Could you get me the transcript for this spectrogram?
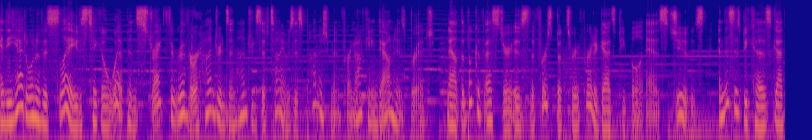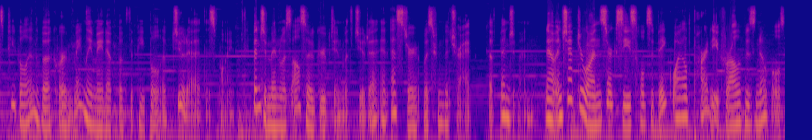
And he had one of his slaves take a whip and strike the river hundreds and hundreds of times as punishment for knocking down his bridge. Now, the book of Esther is the first book to refer to God's people as Jews, and this is because God's people in the book were mainly made up of the people of Judah at this point. Benjamin was also grouped in with Judah, and Esther was from the tribe of Benjamin. Now, in chapter 1, Xerxes holds a big wild party for all of his nobles,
